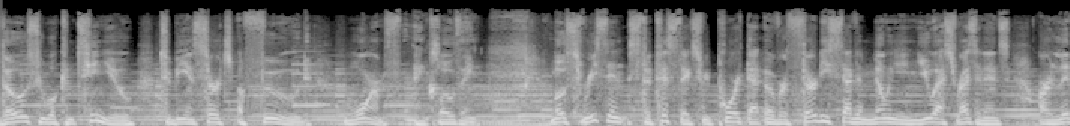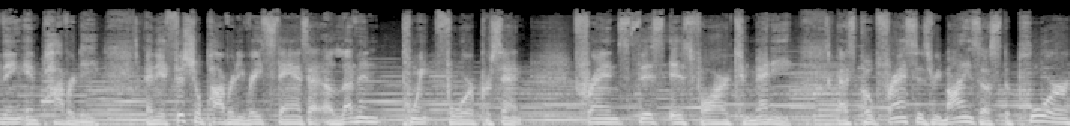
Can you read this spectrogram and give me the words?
those who will continue to be in search of food, warmth, and clothing. Most recent statistics report that over 37 million U.S. residents are living in poverty, and the official poverty rate stands at 11.4%. Friends, this is far too many. As Pope Francis reminds us, the poor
